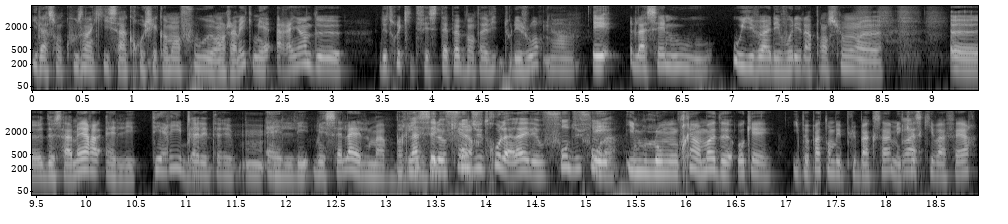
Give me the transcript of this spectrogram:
Il a son cousin qui s'est accroché comme un fou euh, en Jamaïque, mais rien de, de truc qui te fait step up dans ta vie de tous les jours. Et la scène où, où il veut aller voler la pension euh, euh, de sa mère, elle est terrible. Elle est terrible. Mm. Elle est... Mais celle-là, elle m'a brisé Là, c'est le fond du trou, là. Là, il est au fond du fond, Et là. ils nous l'ont montré en mode, ok, il peut pas tomber plus bas que ça, mais Ouais. qu'est-ce qu'il va faire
